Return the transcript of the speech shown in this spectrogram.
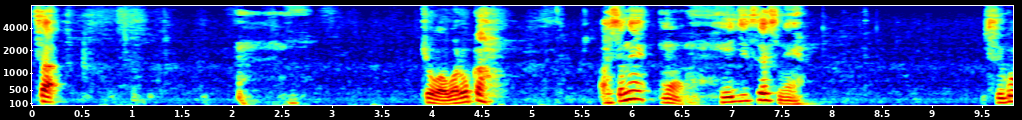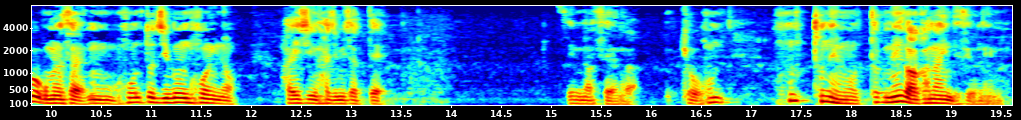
さあ。今日は終わろうか。明日ね、もう、平日だしね。すごいごめんなさい。もうほんと自分本位の配信始めちゃって。すみませんが。今日ほん、ほんとね、全く目が開かないんですよね。今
